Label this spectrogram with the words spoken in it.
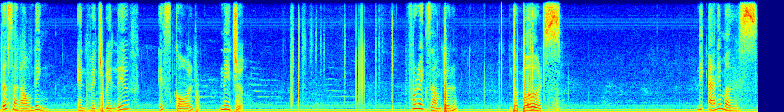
the surrounding in which we live is called nature. For example, the birds, the animals,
